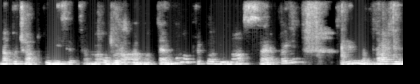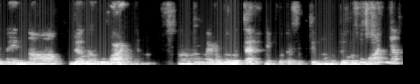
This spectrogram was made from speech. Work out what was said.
на початку місяця ми обираємо тему, наприклад, у нас серпень, він направлений на делегування. Ми робили техніку ефективного делегування.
